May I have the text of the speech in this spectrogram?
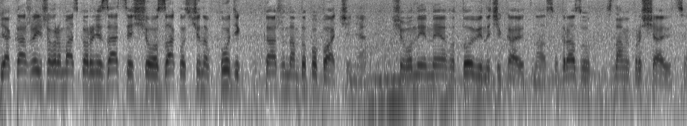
Як каже інша громадська організація, що заклад ще на вході каже нам до побачення, що вони не готові, не чекають нас. Одразу з нами прощаються.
